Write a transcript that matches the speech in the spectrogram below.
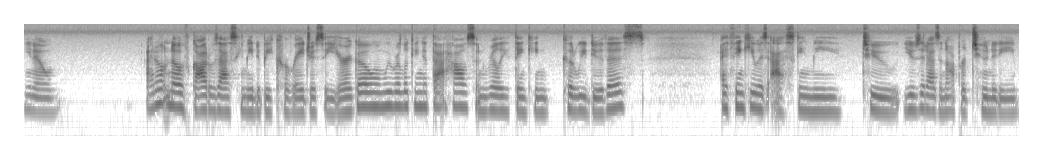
you know I don't know if God was asking me to be courageous a year ago when we were looking at that house and really thinking, could we do this? I think He was asking me to use it as an opportunity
